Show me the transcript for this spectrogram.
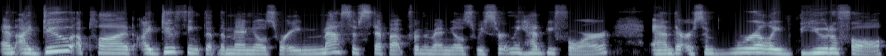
And I do applaud, I do think that the manuals were a massive step up from the manuals we certainly had before. And there are some really beautiful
